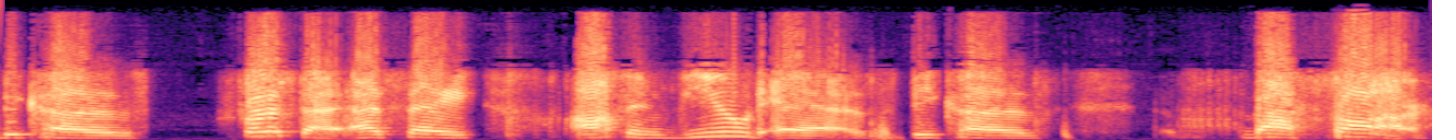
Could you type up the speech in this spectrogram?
because first I, I say often viewed as because by far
